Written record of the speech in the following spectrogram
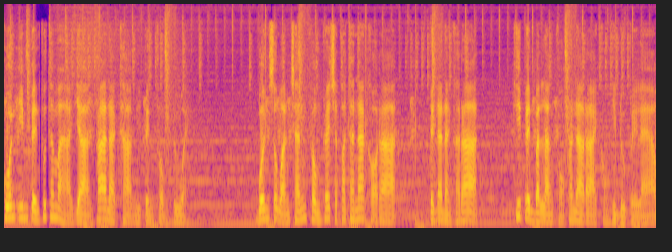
กวนอิมเป็นพุทธมหายานพระอนาคามีเป็นพรหมด้วย บนสวรรค์ชั้นพรหมเพชพัฒนาคอราช เป็นอนันคราช ที่เป็นบัลลังก์ของพระนารายณ์ของฮินดูไปแล้ว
